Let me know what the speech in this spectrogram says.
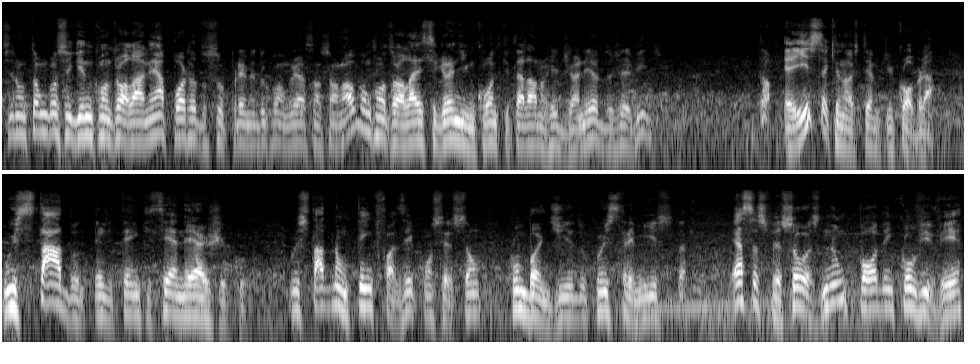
se não estão conseguindo controlar nem a porta do Supremo e do Congresso Nacional, vão controlar esse grande encontro que está lá no Rio de Janeiro, do G20? Então, é isso que nós temos que cobrar. O Estado, ele tem que ser enérgico. O Estado não tem que fazer concessão com bandido, com extremista. Essas pessoas não podem conviver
